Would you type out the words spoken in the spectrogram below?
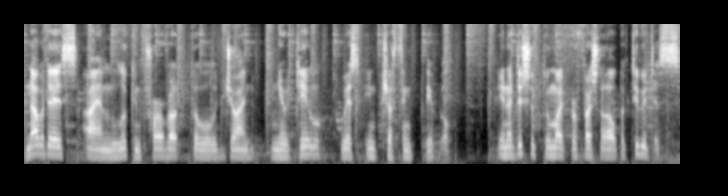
Nowadays, I am looking forward to join new team with interesting people. In addition to my professional activities,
